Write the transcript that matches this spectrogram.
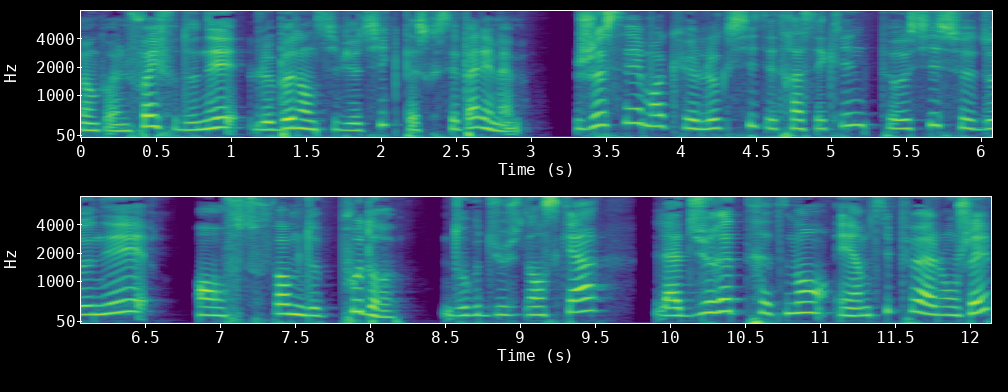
Mais encore une fois, il faut donner le bon antibiotique parce que ce pas les mêmes. Je sais moi que l'oxytétracycline peut aussi se donner en sous forme de poudre. Donc dans ce cas, la durée de traitement est un petit peu allongée.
